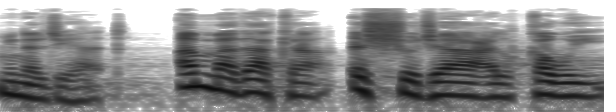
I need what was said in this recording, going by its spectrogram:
من الجهاد. أما ذاك الشجاع القوي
